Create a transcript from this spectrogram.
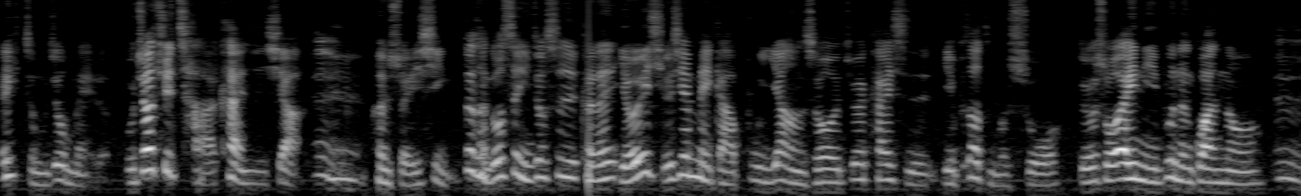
哎，怎么就没了？我就要去查看一下。嗯，很随性，对很多事情就是可能有一有一些 mega 不一样的时候，就会开始也不知道怎么说，比如说，哎，你不能关哦嗯，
